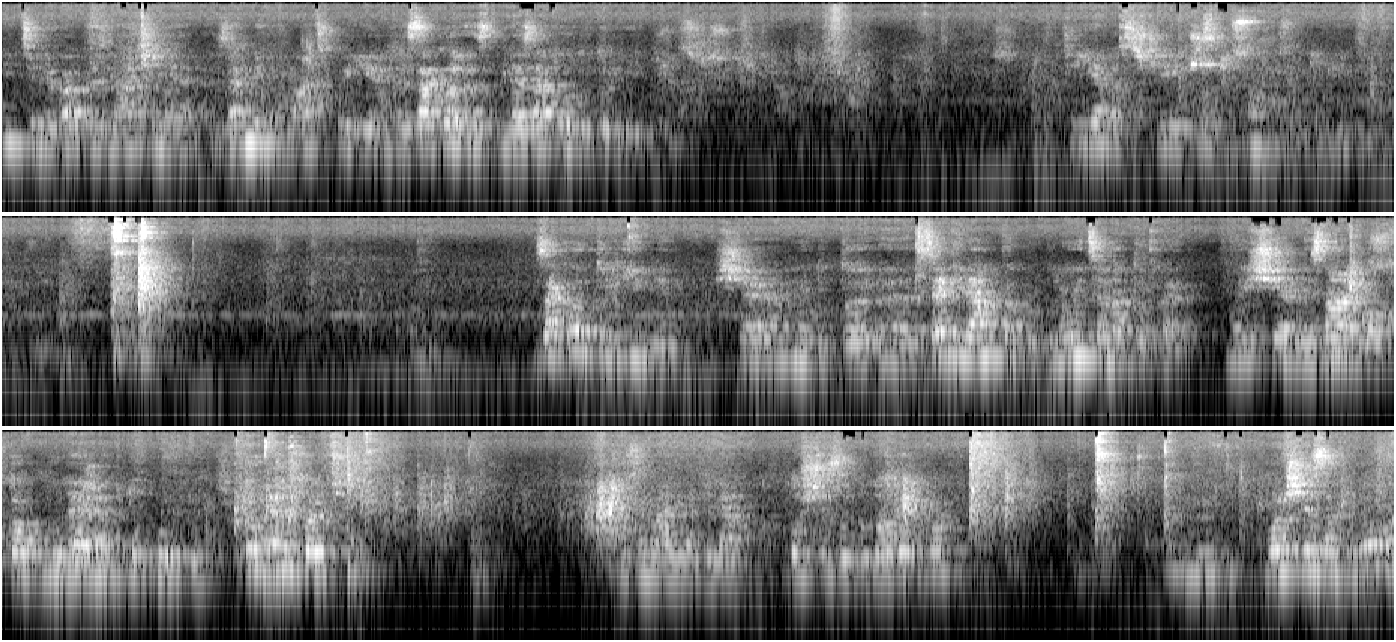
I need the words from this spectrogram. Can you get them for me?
І цільове призначення землі громадської для закладу, торгівлі. Чи є у вас ще якісь? Що саме за Заклад торгівлі ще, ну тобто е, ця ділянка пропонується на торги. Ми ще не знаємо, хто буде, хто купить. хто купить земельну ділянку. Площа забудови яка? Площа забудови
